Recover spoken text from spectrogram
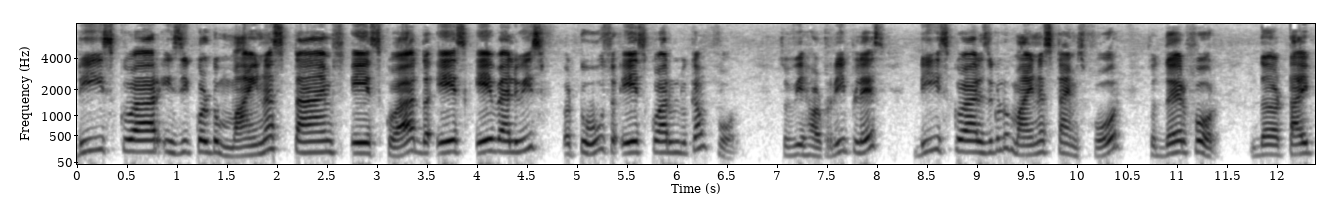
d square is equal to minus times a square. The a, a value is uh, 2 so a square will become 4 so we have to replace d square is equal to minus times 4 so therefore the type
